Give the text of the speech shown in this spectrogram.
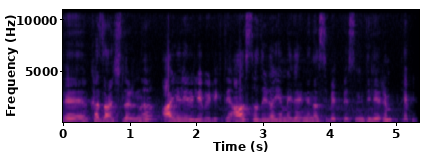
e, kazançlarını aileleriyle birlikte ağız tadıyla yemelerini nasip etmesini dilerim. Hep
